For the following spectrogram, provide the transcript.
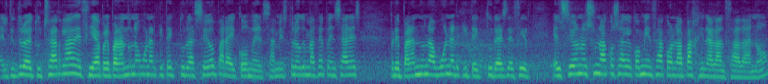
El título de tu charla decía preparando una buena arquitectura SEO para e-commerce. A mí esto lo que me hace pensar es preparando una buena arquitectura, es decir, el SEO no es una cosa que comienza con la página lanzada, ¿no?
